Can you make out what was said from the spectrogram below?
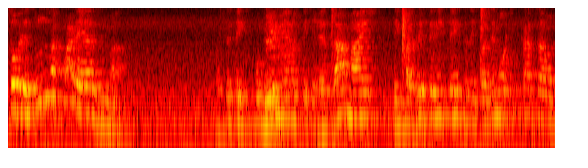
sobretudo na quaresma. Você tem que comer menos, tem que rezar mais, tem que fazer penitência, tem que fazer mortificação.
